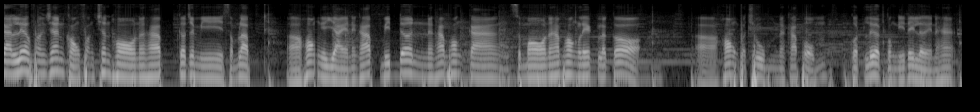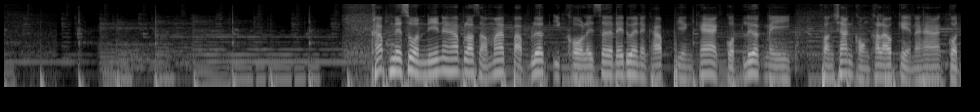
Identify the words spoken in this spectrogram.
การเลือกฟังก์ชันของฟังก์ชัน Hall นะครับ ก็จะมีสำหรับห้องใหญ่ ๆ นะครับ Middle นะครับ ห้องกลาง Small นะครับ ห้องเล็ก แล้วก็ ห้องประชุมนะครับผมกดเลือกตรงนี้ได้เลยนะฮะครับในส่วนนี้นะครับเราสามารถปรับเลือก Equalizer ได้ด้วยนะครับ เพียงแค่กดเลือกในฟังก์ชันของคาราโอเกะนะฮะกด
